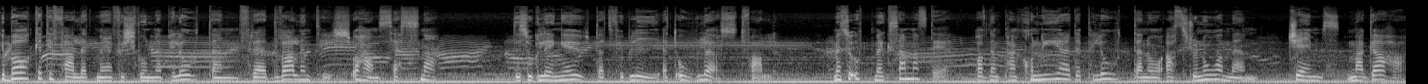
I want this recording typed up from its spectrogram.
Tillbaka till fallet med den försvunna piloten Fred Valentich och hans Cessna. Det såg länge ut att förbli ett olöst fall. Men så uppmärksammas det av den pensionerade piloten och astronomen James Magaha.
